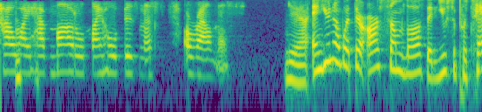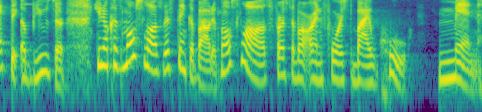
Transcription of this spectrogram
how I have modeled my whole business around this. Yeah. And you know what? There are some laws that used to protect the abuser. You know, because most laws, let's think about it. Most laws, first of all, are enforced by who? Men.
